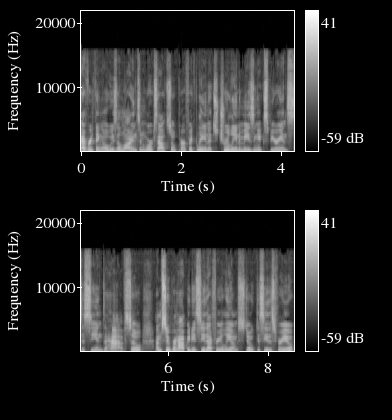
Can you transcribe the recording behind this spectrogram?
everything always aligns and works out so perfectly and it's truly an amazing experience to see and to have. So i'm super happy to see that for you leo. I'm stoked to see this for you.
